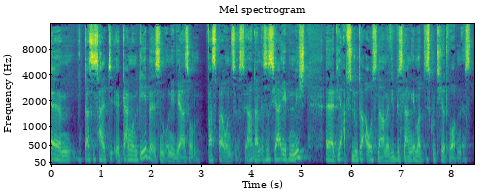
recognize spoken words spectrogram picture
ähm, dass es halt gang und gäbe ist im Universum, was bei uns ist, ja, dann ist es ja eben nicht äh, die absolute Ausnahme, wie bislang immer diskutiert worden ist.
